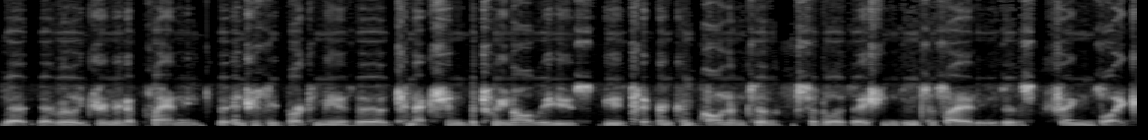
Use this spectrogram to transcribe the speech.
that, that really drew me to planning. The interesting part to me is the connection between all these, these different components of civilizations and societies is things like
